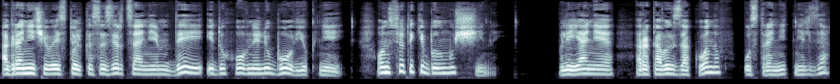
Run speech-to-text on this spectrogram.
ограничиваясь только созерцанием Деи и духовной любовью к ней, он все-таки был мужчиной. Влияние роковых законов устранить нельзя.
